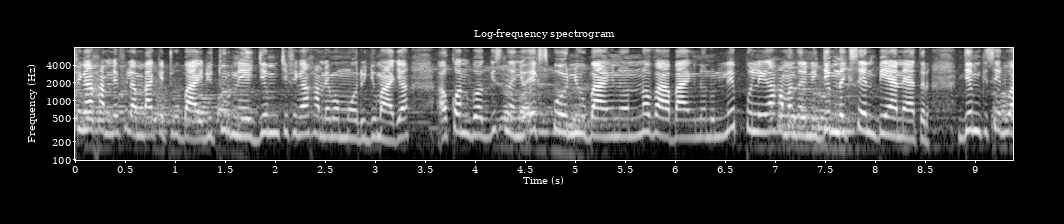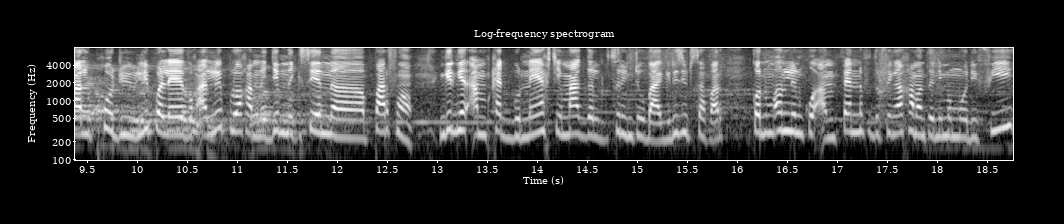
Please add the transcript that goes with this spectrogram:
fi nga xam ne fi la Mbacke Touba yi di tourné jëm ci fi nga xam ne moom moo di jumaa ja Ah, kon boo gis nañu expo new baa ngi noonu nova baa ngi noonu lépp li nga xamante ne jëm na ci seen bien-être jëm ci seen wàllu produit lipp lèvre ak lépp loo xam ne jëm na ci seen euh, parfum ngir ngeen am xet gu neex ci màggal Serigne Touba gi 18 safar kon mën leen ko am fenn fu fi nga xamante ni moom moo di fii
